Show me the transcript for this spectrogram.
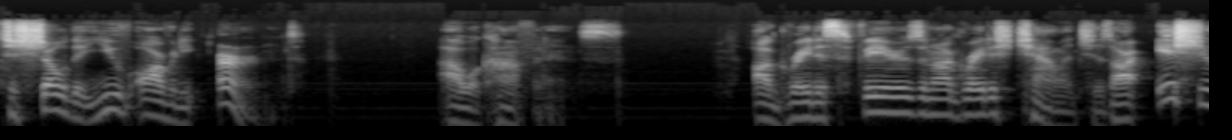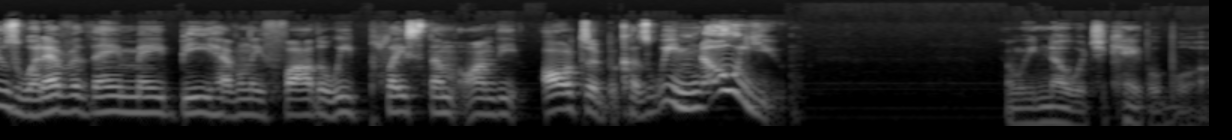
to show that you've already earned our confidence our greatest fears and our greatest challenges, our issues, whatever they may be, Heavenly Father, we place them on the altar because we know you and we know what you're capable of.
